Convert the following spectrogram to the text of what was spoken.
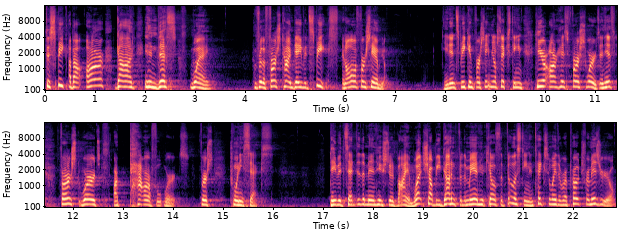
to speak about our God in this way? And for the first time, David speaks in all of 1 Samuel. He didn't speak in 1 Samuel 16. Here are his first words, and his first words are powerful words. Verse 26. David said to the men who stood by him, What shall be done for the man who kills the Philistine and takes away the reproach from Israel?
